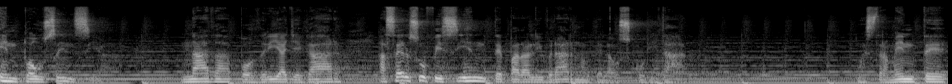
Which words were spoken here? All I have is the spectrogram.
en tu ausencia nada podría llegar a ser suficiente para librarnos de la oscuridad. Nuestra mente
